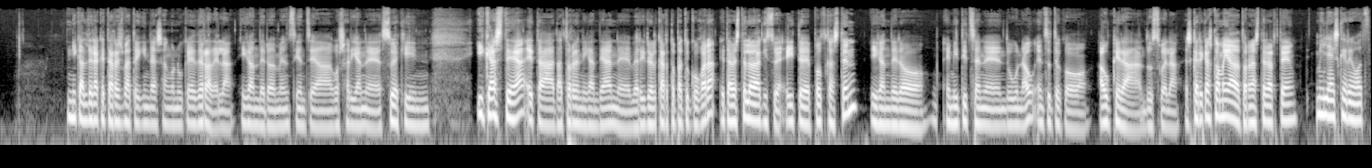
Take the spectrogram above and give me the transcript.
Nik alderak eta bat eginda esango nuke ederra dela, igandero hemen zientzia gosarian e, zuekin ikastea, eta datorren igandean e, berriro elkartopatuko gara, eta bestela dakizue, eite podcasten, igandero emititzen e, dugun hau, entzuteko aukera duzuela. Eskerrik asko amaia datorren astera arte. Mila eskerregotz.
